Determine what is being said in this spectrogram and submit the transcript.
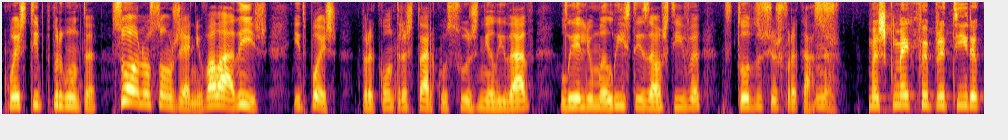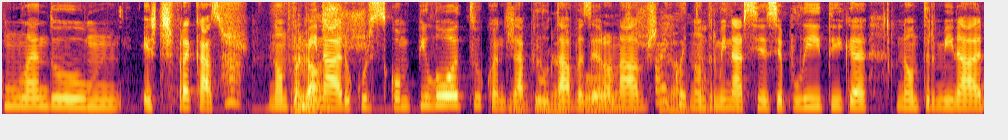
com este tipo de pergunta: Sou ou não sou um gênio? Vá lá, diz. E depois, para contrastar com a sua genialidade, lê-lhe uma lista exaustiva de todos os seus fracassos. Não. Mas como é que foi para ti ir acumulando hum, estes fracassos? Não Fracassos. terminar o curso como piloto, quando já Não pilotavas aeronaves, Ai, não terminar ciência política, não terminar.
